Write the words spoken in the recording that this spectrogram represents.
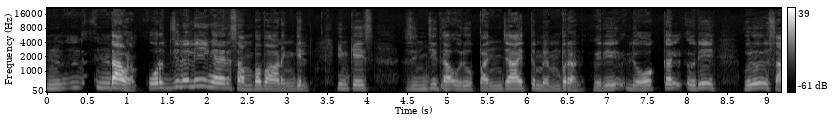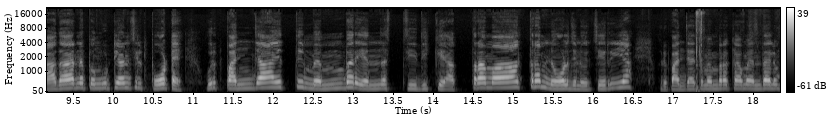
ഉണ്ടാവണം ഒറിജിനലി ഇങ്ങനെ ഒരു സംഭവമാണെങ്കിൽ ഇൻ കേസ് സിഞ്ചിത ഒരു പഞ്ചായത്ത് മെമ്പറാണ് ഒരു ലോക്കൽ ഒരു ഒരു സാധാരണ പെൺകുട്ടിയാണെന്ന് പോട്ടെ. ഒരു പഞ്ചായത്ത് മെമ്പർ എന്ന സ്ഥിതിക്ക് അത്രമാത്രം നോളജ് ഉണ്ട്. ഒരു ചെറിയ ഒരു പഞ്ചായത്ത് മെമ്പറൊക്കെ ആകുമ്പോൾ എന്തായാലും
